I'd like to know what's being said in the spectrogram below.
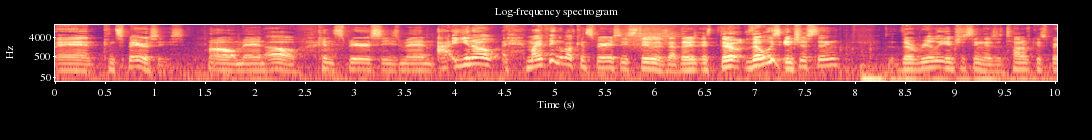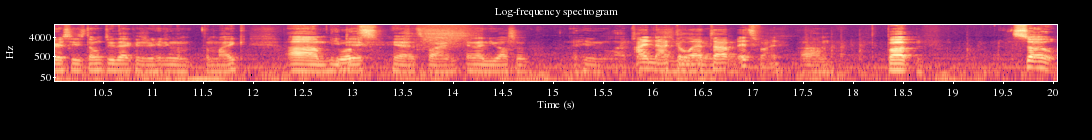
and conspiracies. Oh man, Oh, conspiracies, man. I, you know, my thing about conspiracies too is that there's it's, they're they're always interesting. They're really interesting. There's a ton of conspiracies. Don't do that because you're hitting the, the mic. Um, you Whoops. dick. Yeah, it's fine. And then you also are hitting the laptop. I knocked the laptop. everything. It's fine. Um, but so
